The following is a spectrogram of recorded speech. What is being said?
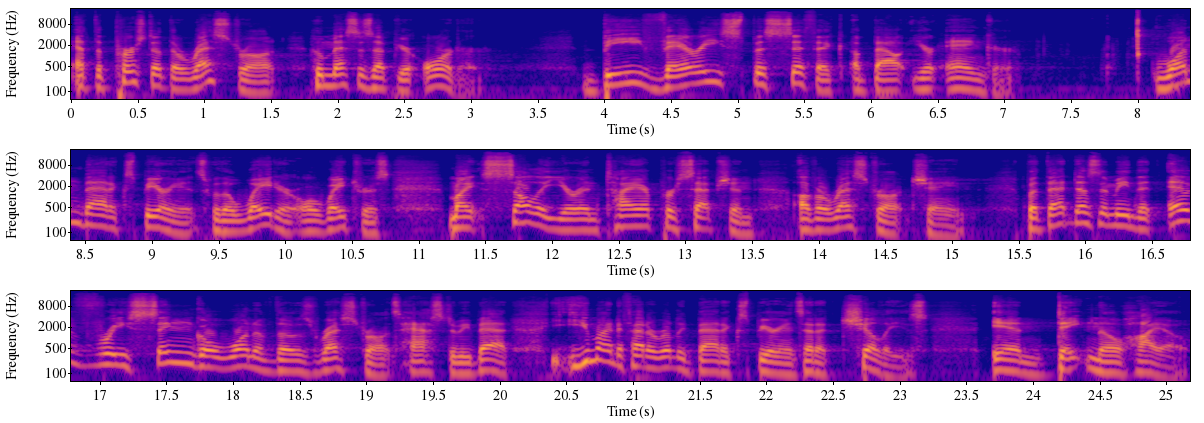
at the person at the restaurant who messes up your order. Be very specific about your anger. One bad experience with a waiter or waitress might sully your entire perception of a restaurant chain. But that doesn't mean that every single one of those restaurants has to be bad. You might have had a really bad experience at a Chili's in Dayton, Ohio.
